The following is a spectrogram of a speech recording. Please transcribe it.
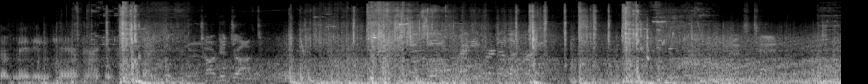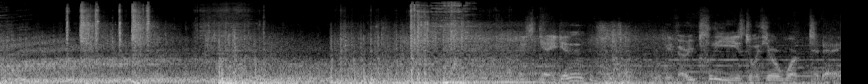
Submitting care package. Target dropped. UAV ready for delivery. That's 10. Negan. We'll be very pleased with your work today.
